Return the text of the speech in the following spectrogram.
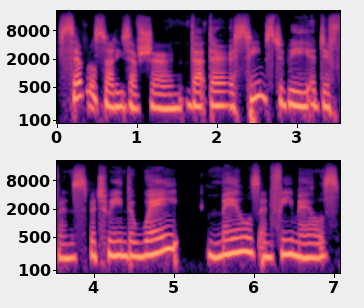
several studies have shown that there seems to be a difference between the way males and females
